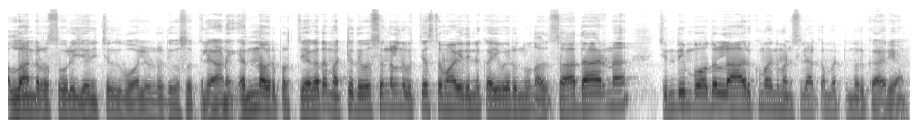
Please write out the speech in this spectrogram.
അള്ളാഹിന്റെ റസൂൽ ജനിച്ചതുപോലെയുള്ള ദിവസത്തിലാണ്. എന്ന ഒരു പ്രത്യേകത മറ്റു ദിവസങ്ങളിൽ നിന്ന് വ്യത്യസ്തമായി ഇതിന് കൈവരുന്നു. അത് സാധാരണ ചിന്തയും ബോധമുള്ള ആർക്കും അതിന് മനസ്സിലാക്കാൻ പറ്റുന്ന ഒരു കാര്യമാണ്.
